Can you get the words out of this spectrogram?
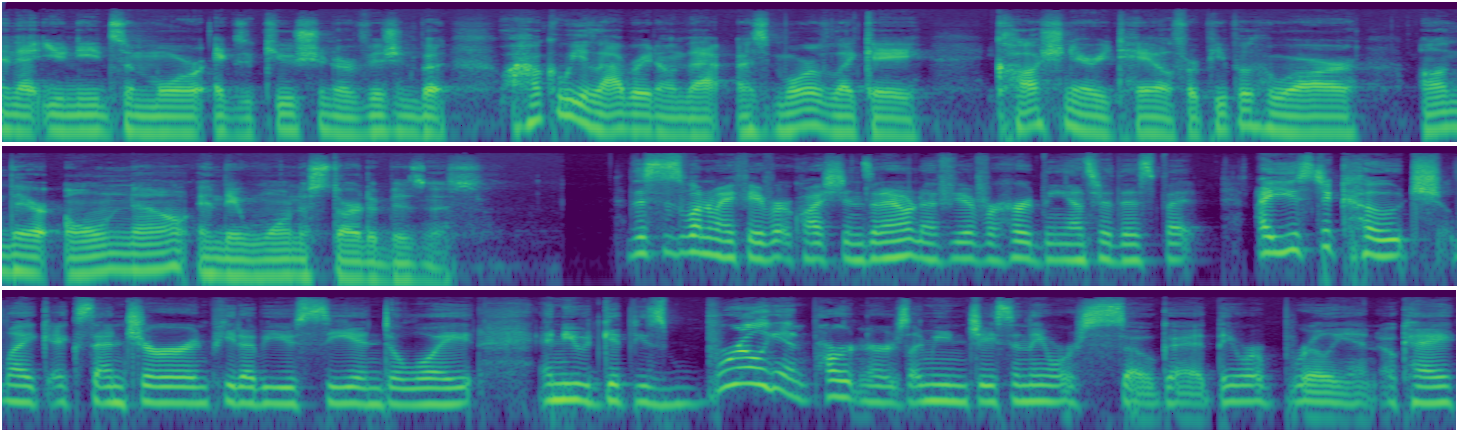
and that you need some more execution or vision. But how can we elaborate on that as more of like a cautionary tale for people who are on their own now and they want to start a business? This is one of my favorite questions. And I don't know if you ever heard me answer this, but I used to coach like Accenture and PwC and Deloitte, and you would get these brilliant partners. I mean, Jason, they were so good. They were brilliant, okay?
